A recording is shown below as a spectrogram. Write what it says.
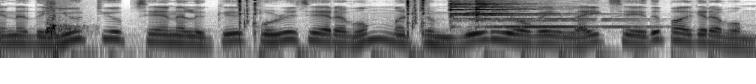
எனது யூடியூப் சேனலுக்கு குழு சேரவும் மற்றும் வீடியோவை லைக் செய்து பகிரவும்.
